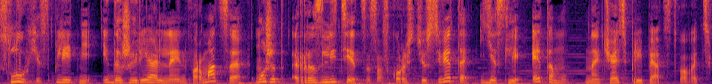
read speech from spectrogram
слухи, сплетни и даже реальная информация может разлететься со скоростью света, если этому начать препятствовать.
